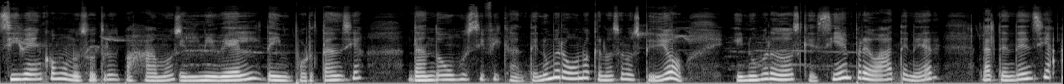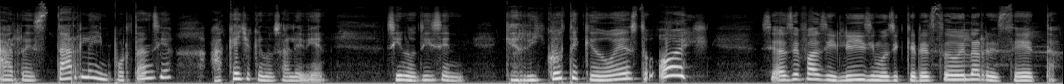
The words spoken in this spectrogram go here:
Si ven como nosotros bajamos el nivel de importancia dando un justificante. Número uno, que no se nos pidió. Y número dos, que siempre va a tener la tendencia a restarle importancia a aquello que nos sale bien. Si nos dicen, qué rico te quedó esto, ¡ay! Se hace facilísimo. Si quieres te doy la receta.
